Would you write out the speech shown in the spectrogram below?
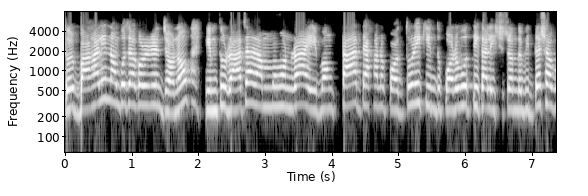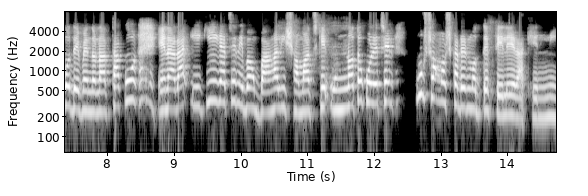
তো বাঙালি নবজাগরণের জনক, কিন্তু রাজা রামমোহন রায় এবং তার দেখানো পথ ধরেই কিন্তু পরবর্তীকালে ঈশ্বরচন্দ্র বিদ্যাসাগর দেবেন্দ্রনাথ ঠাকুর এনারা এগিয়ে গেছেন এবং বাঙালি সমাজকে উন্নত করেছেন, কুসংস্কারের মধ্যে ফেলে রাখেননি।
